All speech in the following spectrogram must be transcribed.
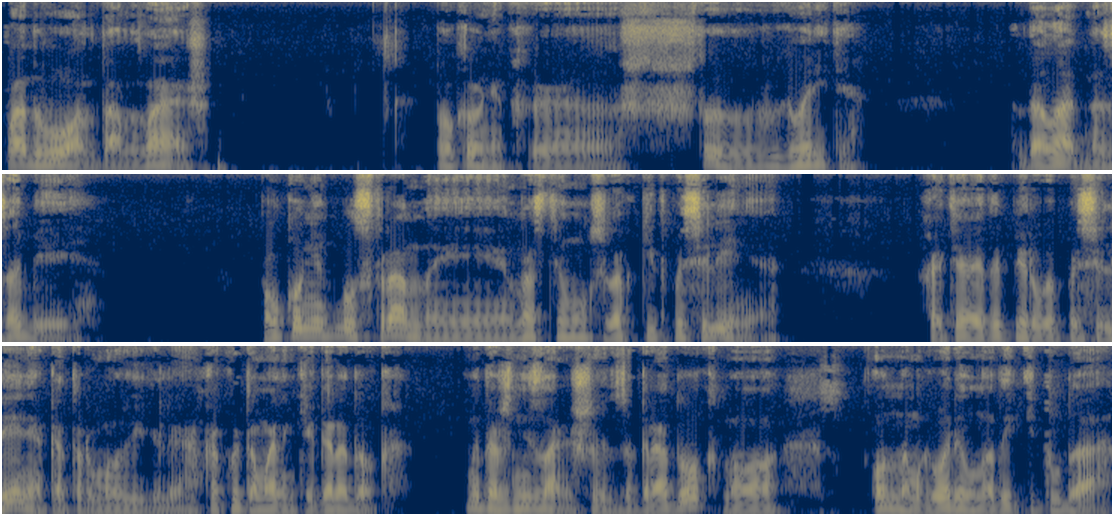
под вон там, знаешь. Полковник, э, что вы говорите? Да ладно, забей. Полковник был странный и нас тянул сюда какие-то поселения. Хотя это первое поселение, которое мы увидели, какой-то маленький городок. Мы даже не знали, что это за городок, но он нам говорил, надо идти туда.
